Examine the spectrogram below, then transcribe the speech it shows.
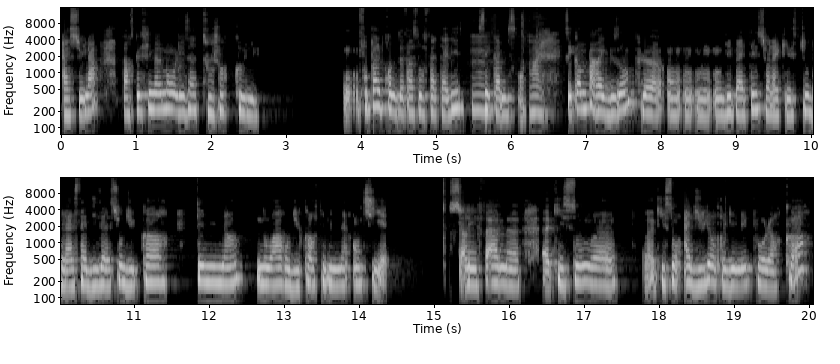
à ceux-là parce que finalement, on les a toujours connus faut pas le prendre de façon fataliste, mm. c'est comme ça. C'est comme par exemple, on, on, on, débattait sur la question de la sadisation du corps féminin noir ou du corps féminin antillais, sur les femmes euh, qui sont euh, euh, qui sont adulées entre guillemets pour leur corps.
